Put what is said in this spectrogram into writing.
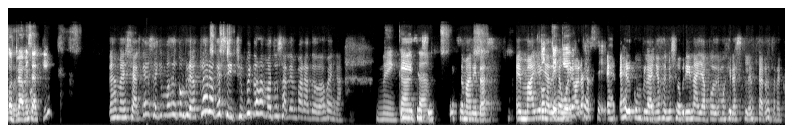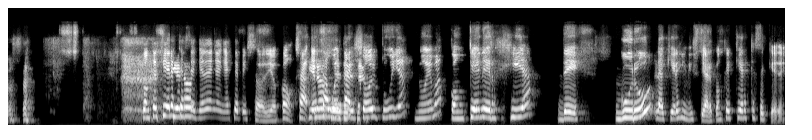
¿Otra vez aquí? Déjame decir, ¿qué? ¿Seguimos de cumpleaños? Claro que sí, chupitos de Matusalén para todos, venga. Me encanta. Sí, semanitas. En mayo ya dije, bueno, ahora es, el cumpleaños de mi sobrina, ya podemos ir a celebrar otra cosa. ¿Con qué quieres que se queden en este episodio? o sea, esta vuelta al sol tuya, nueva, ¿con qué energía de gurú la quieres iniciar? ¿Con qué quieres que se queden?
